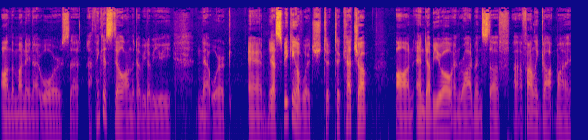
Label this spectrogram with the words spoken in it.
on the Monday Night Wars that I think is still on the WWE network. And yeah, speaking of which, to to catch up on NWO and Rodman stuff, uh, I finally got my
